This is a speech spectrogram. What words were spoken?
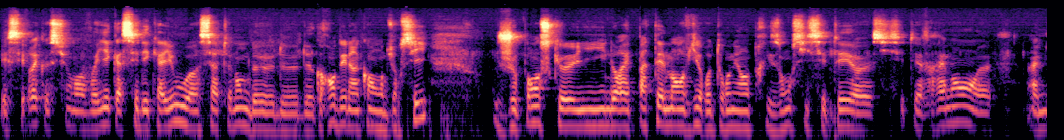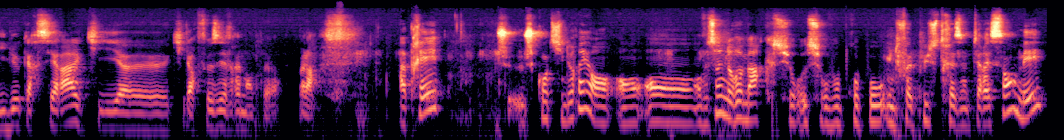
Et c'est vrai que si on envoyait casser des cailloux à un certain nombre de, de grands délinquants endurcis, je pense qu'ils n'auraient pas tellement envie de retourner en prison si c'était euh, si c'était vraiment euh, un milieu carcéral qui, euh, qui leur faisait vraiment peur. Voilà. Après, je, continuerai en, en, en, faisant une remarque sur, sur vos propos, une fois de plus très intéressant, mais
